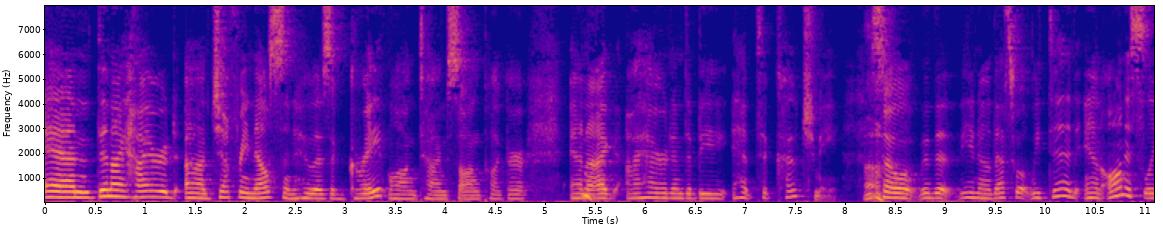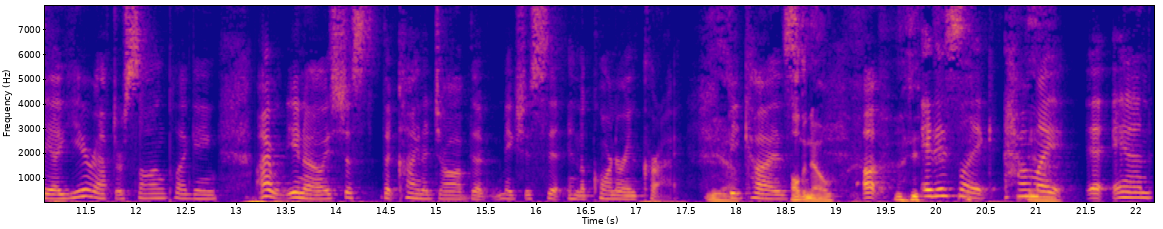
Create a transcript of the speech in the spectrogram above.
And then I hired uh, Jeffrey Nelson, who is a great longtime song plugger, and I, I hired him to be had to coach me. Ah. So the, you know that's what we did. And honestly, a year after song plugging, I you know it's just the kind of job that makes you sit in the corner and cry Yeah. because all the no. uh, it is like how am I and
